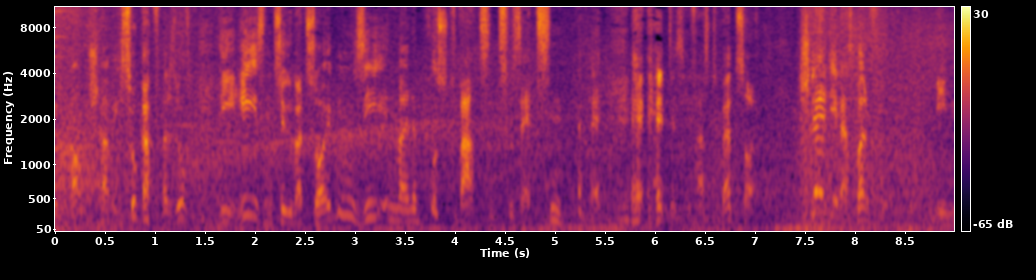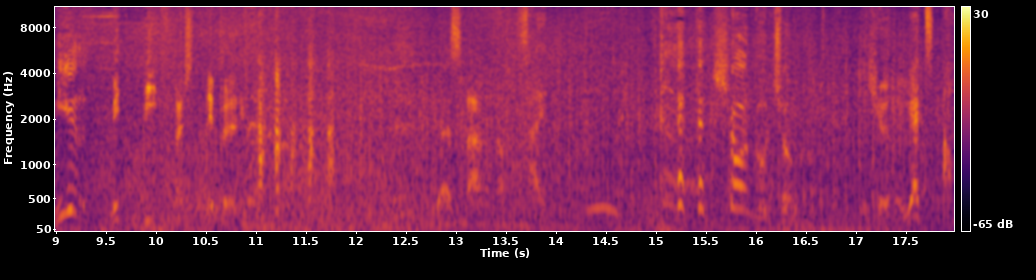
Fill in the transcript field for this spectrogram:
Im Rausch habe ich sogar versucht, die Riesen zu überzeugen, sie in meine Brustwarzen zu setzen. Hätte sie fast überzeugt. Stell dir das mal vor. Mimir mit Bifröstnippeln. das waren noch Zeiten. schon gut, schon gut. Ich höre jetzt auf.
